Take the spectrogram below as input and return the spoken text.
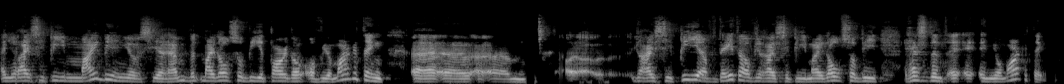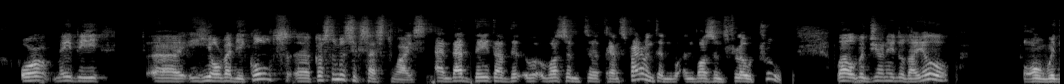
And your ICP might be in your CRM, but might also be a part of, of your marketing. Uh, uh, um, uh, your ICP of data of your ICP might also be resident in your marketing. Or maybe uh, he already called uh, customer success twice, and that data wasn't uh, transparent and, and, wasn't flowed through. Well, with Journy.io, or with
